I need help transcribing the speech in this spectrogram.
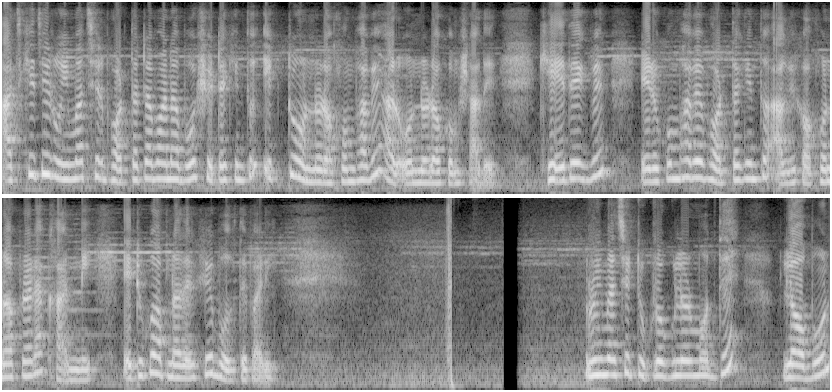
আজকে যে রুই মাছের ভর্তাটা বানাবো, সেটা কিন্তু একটু অন্যরকমভাবে আর অন্যরকম স্বাদে। খেয়ে দেখবেন, এরকমভাবে ভর্তা কিন্তু আগে কখনো আপনারা খাননি। এটুকু আপনাদেরকে বলতে পারি। রুই মাছের টুকরোগুলোর মধ্যে লবণ,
